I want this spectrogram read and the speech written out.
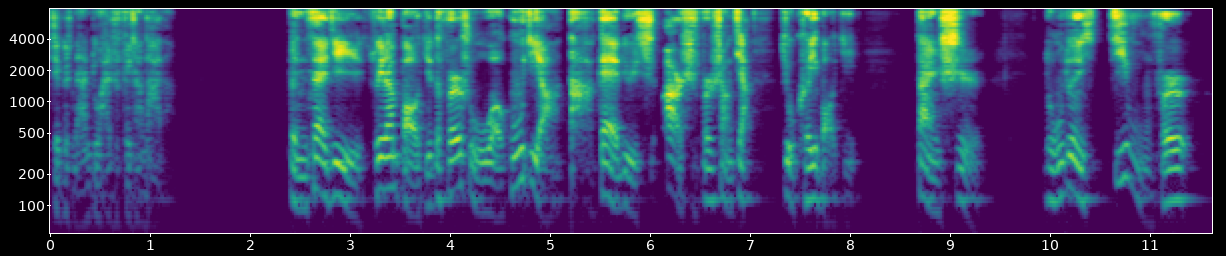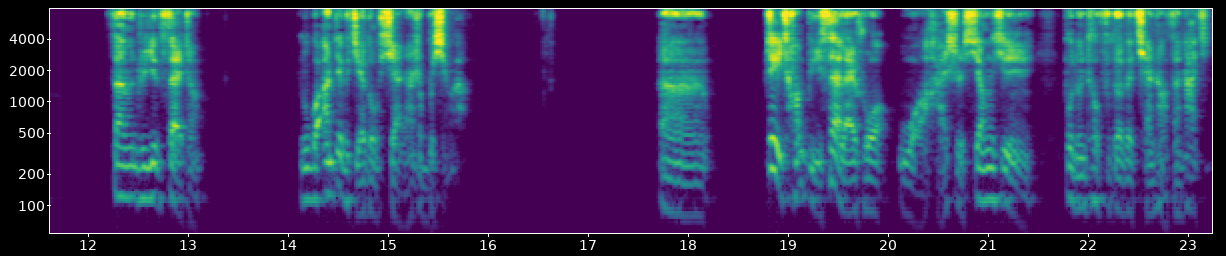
这个难度还是非常大的。本赛季虽然保级的分数，我估计啊，大概率是二十分上下就可以保级，但是卢顿积五分，三分之一的赛程，如果按这个节奏，显然是不行的。嗯，这场比赛来说，我还是相信布伦特福德的前场三叉戟。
